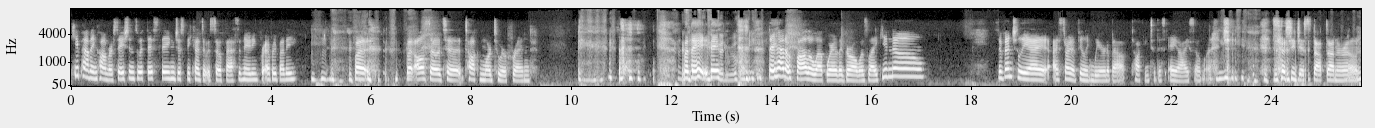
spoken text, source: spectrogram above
keep having conversations with this thing just because it was so fascinating for everybody. but but also to talk more to her friend. but they they they had a follow up where the girl was like, you know, eventually I I started feeling weird about talking to this AI so much, so she just stopped on her own.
